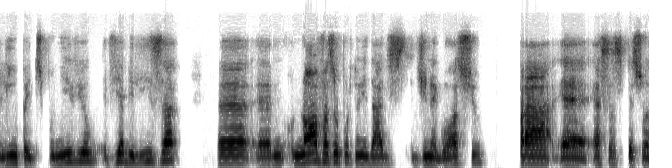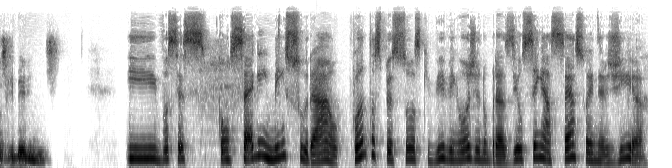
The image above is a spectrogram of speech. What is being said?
limpa e disponível viabiliza novas oportunidades de negócio para essas pessoas ribeirinhas. E vocês conseguem mensurar quantas pessoas que vivem hoje no Brasil sem acesso à energia?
